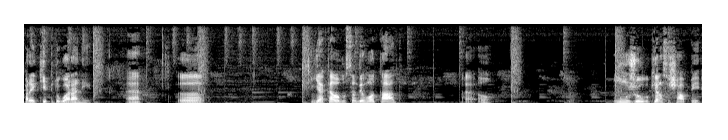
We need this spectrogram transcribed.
para a equipe do Guarani, né? Uh, e acabamos sendo derrotados uh, num jogo que a nossa Chape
